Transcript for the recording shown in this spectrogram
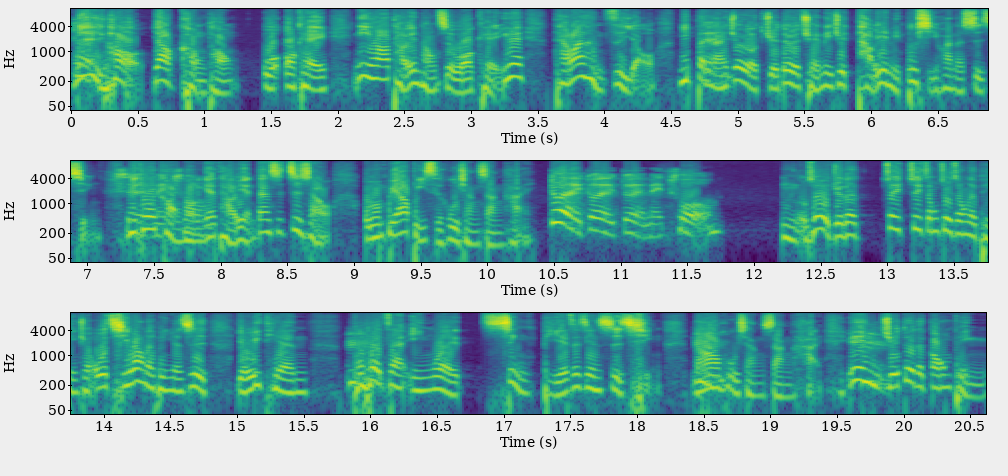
你以后要恐同。我 OK，你以后要讨厌同志，我 OK，因为台湾很自由，你本来就有绝对的权利去讨厌你不喜欢的事情，你可以恐同，错你可以讨厌，但是至少我们不要彼此互相伤害。对对对，没错。嗯，所以我觉得最最终最终的平权，我期望的平权是有一天不会再因为性别这件事情，嗯、然后互相伤害，因为绝对的公平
